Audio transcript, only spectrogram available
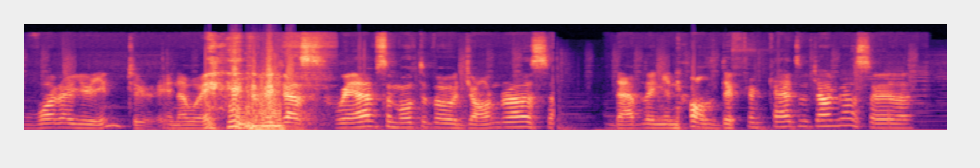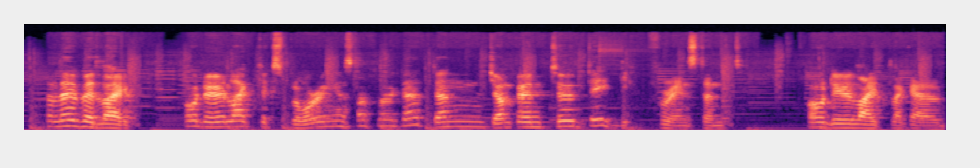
what are you into in a way? Mhm. because we have some multiple genres, dabbling in all different kinds of genres. So a little bit like, oh, do you like exploring and stuff like that? Then jump into Dig, for instance. Oh, do you like like a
